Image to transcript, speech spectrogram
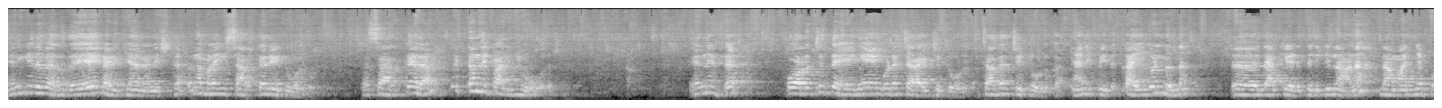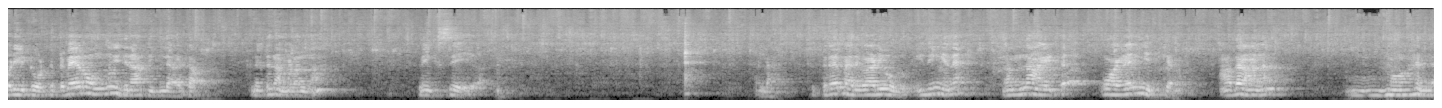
എനിക്കിത് വെറുതെ കഴിക്കാനാണ് ഇഷ്ടം. അപ്പൊ നമ്മൾ ഈ ശർക്കര ഇട്ട് കൊടുക്കും. അപ്പൊ ശർക്കര പെട്ടെന്ന് ഇപ്പം അലിഞ്ഞു പോകുന്നത് എന്നിട്ട് കുറച്ച് തേങ്ങയും കൂടെ ചായച്ചിട്ട് കൊടുക്കുക ചതച്ചിട്ട് കൊടുക്കുക ഞാനിപ്പോൾ ഇത് കൈകൊണ്ടൊന്ന് ഇതാക്കി എടുത്തിരിക്കുന്നതാണ്. ഇതാ മഞ്ഞപ്പൊടി ഇട്ട് കൊടുത്തിട്ട്. വേറെ ഒന്നും ഇതിനകത്തില്ല കേട്ടോ. എന്നിട്ട് നമ്മളൊന്ന് മിക്സ് ചെയ്യുക. അല്ല ഇത്രയും പരിപാടിയേ ഉള്ളൂ. ഇതിങ്ങനെ നന്നായിട്ട് കുഴഞ്ഞിരിക്കണം. അതാണ് മോഹന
